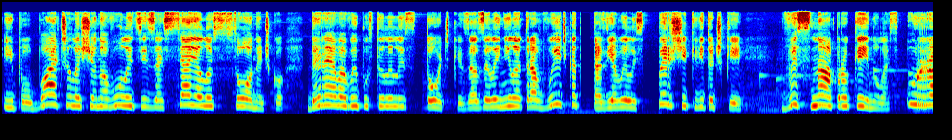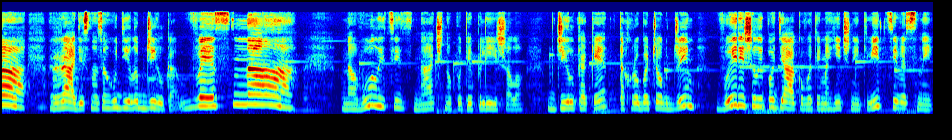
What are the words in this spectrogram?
і побачила, що на вулиці засяялось сонечко, дерева випустили листочки, зазеленіла травичка та з'явились перші квіточки. Весна прокинулась. Ура! радісно загуділа бджілка. Весна! На вулиці значно потеплішало. Бджілка Кет та хробачок Джим вирішили подякувати магічній квітці весни.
